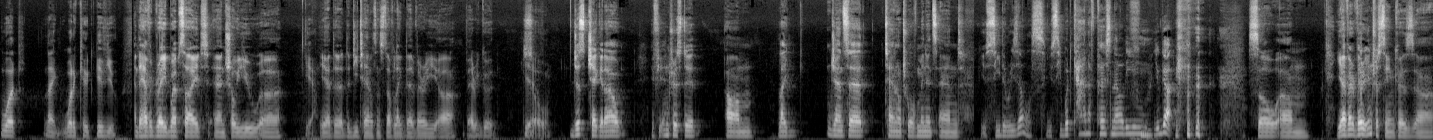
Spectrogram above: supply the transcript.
what like what it could give you and they have a great website and show you uh yeah yeah the the details and stuff like that very uh very good Yeah. so just check it out. If you're interested um like jan said 10 or 12 minutes and you see the results. You see what kind of personality you you got. So um yeah very very interesting because uh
